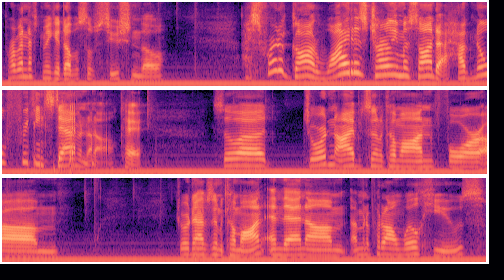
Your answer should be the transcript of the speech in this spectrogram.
probably have to make a double substitution, though. I swear to God, why does Charlie Musonda have no freaking stamina? Okay. So, uh, Jordan Ibe's gonna come on for, um... Jordan Ibe's gonna come on, and then, um, I'm gonna put on Will Hughes.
